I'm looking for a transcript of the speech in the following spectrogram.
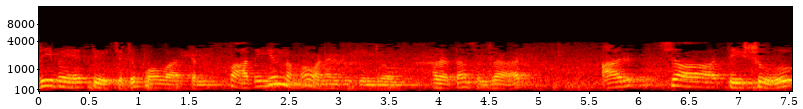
தீபம் ஏற்றி வச்சுட்டு போவார்கள். இப்ப அதையும் நம்ம வணங்குகின்றோம். அதத்தான் சொல்றார். அர்ச்சாதிஷு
